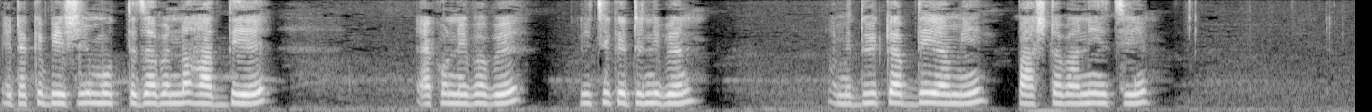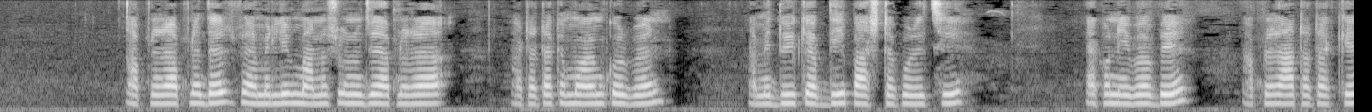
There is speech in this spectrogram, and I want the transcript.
এটাকে বেশি মুড়তে যাবেন না হাত দিয়ে। এখন এভাবে নিচে কেটে নেবেন। আমি দুই কাপ দিয়ে আমি পাঁচটা বানিয়েছি। আপনারা আপনাদের ফ্যামিলির মানুষ অনুযায়ী আপনারা আটাটাকে ময়াম করবেন। আমি দুই কাপ দিয়ে পাঁচটা করেছি। এখন এভাবে আপনার আটাটাকে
